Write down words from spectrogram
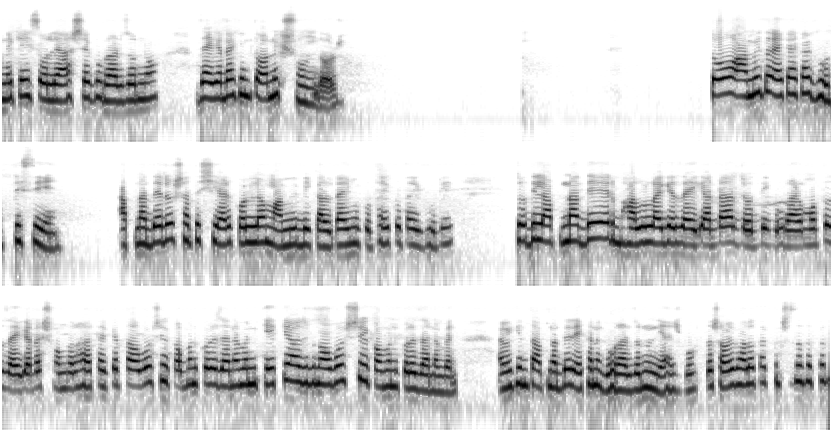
অনেকেই চলে আসে ঘোরার জন্য। জায়গাটা কিন্তু অনেক সুন্দর। তো আমি তো একা একা ঘুরতেছি। আপনাদেরও সাথে শেয়ার করলাম, আমি বিকাল টাইমে কোথায় কোথায় ঘুরি। যদি আপনাদের ভালো লাগে জায়গাটা, যদি ঘোরার মতো জায়গাটা সুন্দর হয়ে থাকে, তো অবশ্যই কমেন্ট করে জানাবেন। কে কে আসবেন অবশ্যই কমেন্ট করে জানাবেন। আমি কিন্তু আপনাদের এখানে ঘোরার জন্য নিয়ে আসব। তো সবাই ভালো থাকবেন, সুস্থ থাকবেন।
